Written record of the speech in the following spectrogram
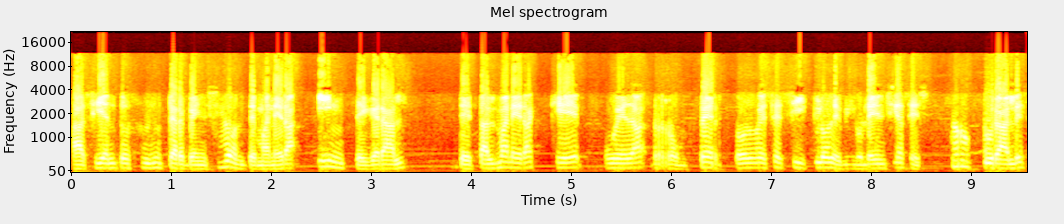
haciendo su intervención de manera integral, de tal manera que pueda romper todo ese ciclo de violencias estructurales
